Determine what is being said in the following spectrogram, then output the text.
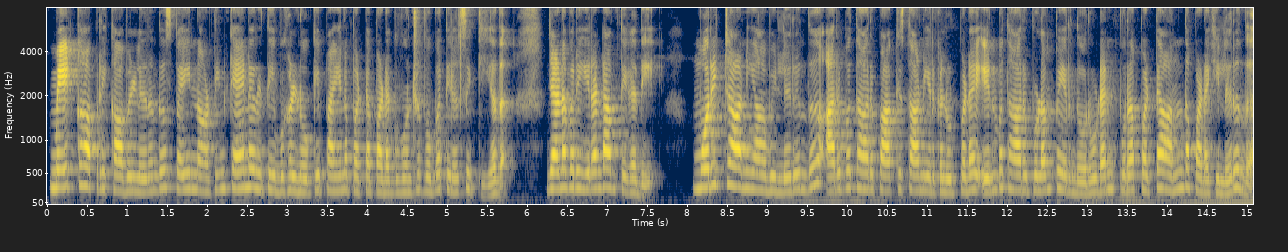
மேற்கு ஆப்பிரிக்காவில் இருந்து ஸ்பெயின் நாட்டின் கேனரி தீவுகள் நோக்கி பயணப்பட்ட படகு ஒன்று விபத்தில் சிக்கியது. ஜனவரி இரண்டாம் தேதி மொரிட்டானியாவிலிருந்து அறுபத்தாறு பாகிஸ்தானியர்கள் உட்பட எண்பத்தாறு புலம்பெயர்ந்தோருடன் புறப்பட்ட அந்த படகிலிருந்து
